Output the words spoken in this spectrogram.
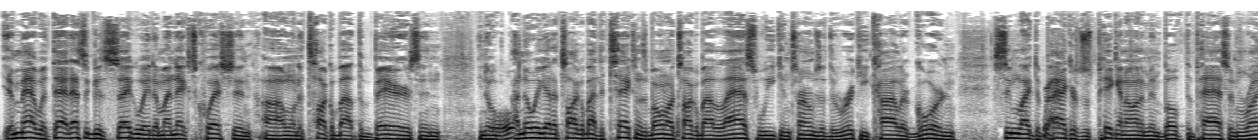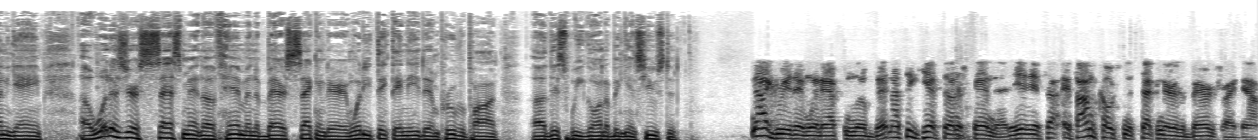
Yeah, Matt, with that, that's a good segue to my next question. Uh, I want to talk about the Bears. And, you know, I know we got to talk about the Texans, but I want to talk about last week in terms of the rookie Kyler Gordon. Seemed like the Right. Packers was picking on him in both the pass and run game. Uh, what is your assessment of him and the Bears secondary, and what do you think they need to improve upon uh, this week going up against Houston? And I agree they went after him a little bit, and I think you have to understand that. If if I'm coaching the secondary of the Bears right now,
